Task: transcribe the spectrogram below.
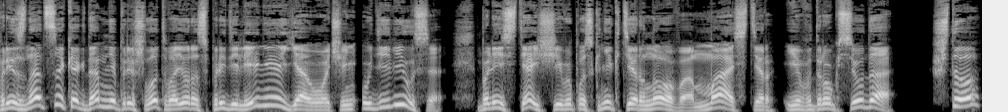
Признаться, когда мне пришло твое распределение, я очень удивился. Блестящий выпускник Тернова, мастер, и вдруг сюда. Что,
